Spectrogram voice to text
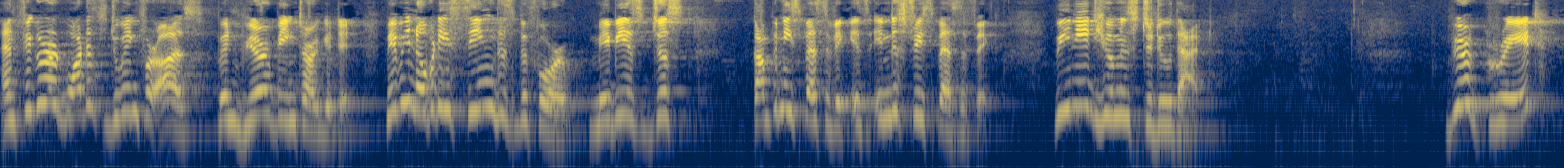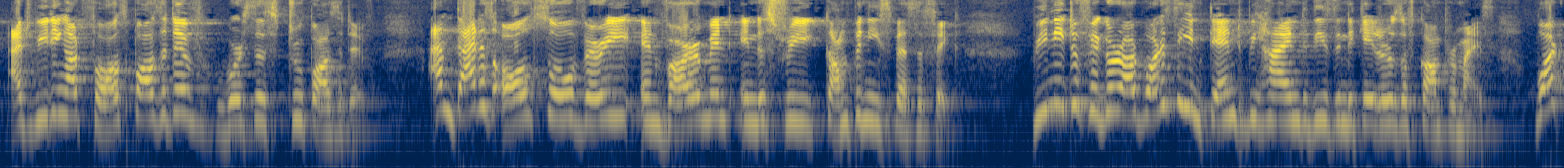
and figure out what it's doing for us when we're being targeted. Maybe nobody's seeing this before. Maybe it's just company specific, it's industry specific. We need humans to do that. We're great at weeding out false positive versus true positive. And that is also very environment, industry, company specific. We need to figure out what is the intent behind these indicators of compromise. What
